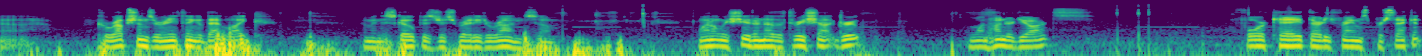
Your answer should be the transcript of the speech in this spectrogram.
uh, corruptions or anything of that like. I mean the scope is just ready to run so why don't we shoot another three shot group 100 yards. 4k 30 frames per second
